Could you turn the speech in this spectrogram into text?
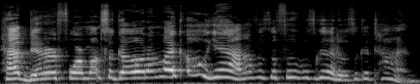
had dinner four months ago? And i'm like oh yeah that was the food was good. It was a good time.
